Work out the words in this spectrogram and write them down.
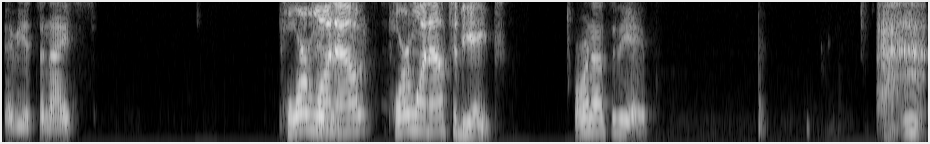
Maybe it's a nice. Pour one out. Pour one out to the ape. Pour one out to the ape. Ah,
